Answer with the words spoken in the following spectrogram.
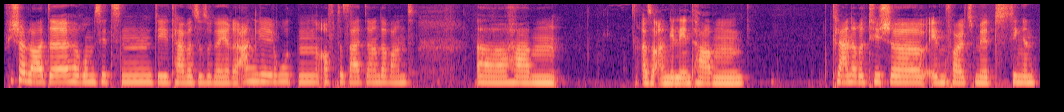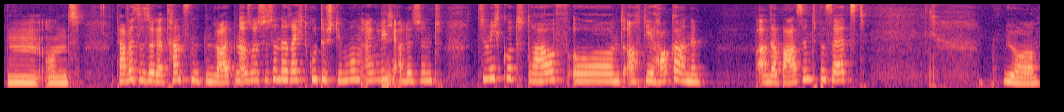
Fischerleute herumsitzen, die teilweise sogar ihre Angelruten auf der Seite an der Wand äh, haben, also angelehnt haben. Kleinere Tische, ebenfalls mit singenden und teilweise sogar tanzenden Leuten. Also es ist eine recht gute Stimmung eigentlich. Alle sind ziemlich gut drauf und auch die Hocker an, den, an der Bar sind besetzt. Ja,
